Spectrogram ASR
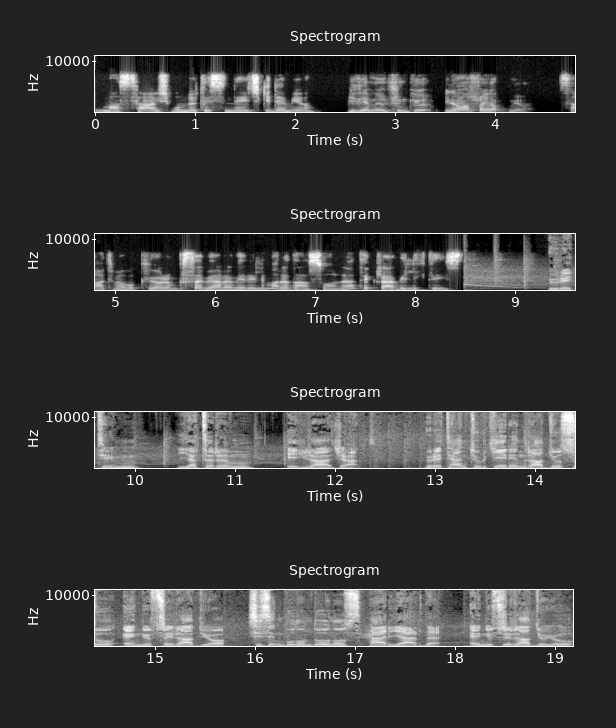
masaj bunun ötesinde hiç gidemiyor. Gidemiyor çünkü inovasyon yapmıyor. Saatime bakıyorum. Kısa bir ara verelim. Aradan sonra tekrar birlikteyiz. Üretim, Yatırım, ihracat. Üreten Türkiye'nin radyosu Endüstri Radyo sizin bulunduğunuz her yerde. Endüstri Radyo'yu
